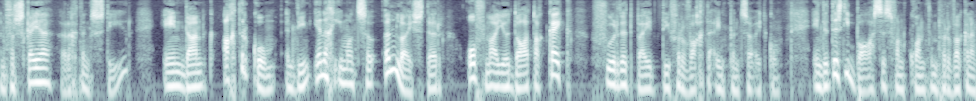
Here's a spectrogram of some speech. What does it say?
in verskeie rigtings stuur en dan agterkom indien enige iemand sou inluister of na jou data kyk voor dit by die verwagte eindpunt sou uitkom. En dit is die basis van kwantumverwikkeling.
